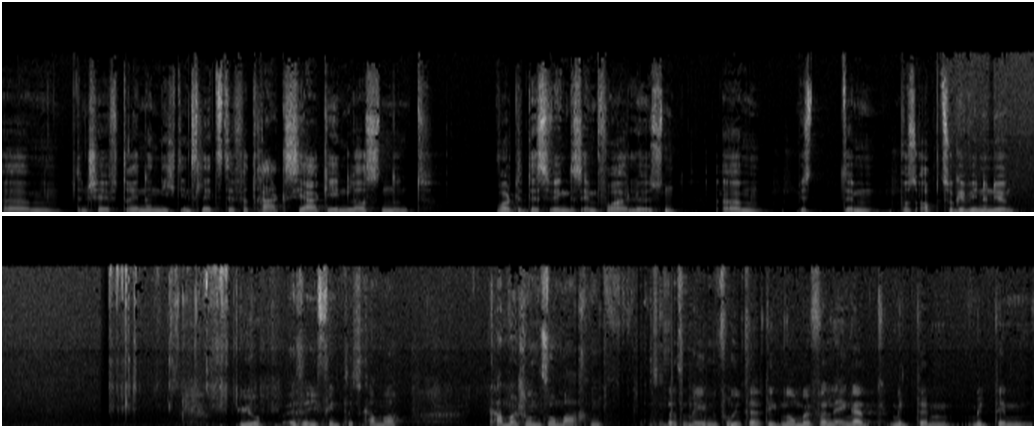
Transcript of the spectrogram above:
ähm, den Cheftrainer nicht ins letzte Vertragsjahr gehen lassen und wollte deswegen das eben vorher lösen. Ähm, ist dem was abzugewinnen, Jürgen? Ja, also ich finde, das kann man, kann man schon so machen. Also dass man eben frühzeitig nochmal verlängert mit dem, mit dem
